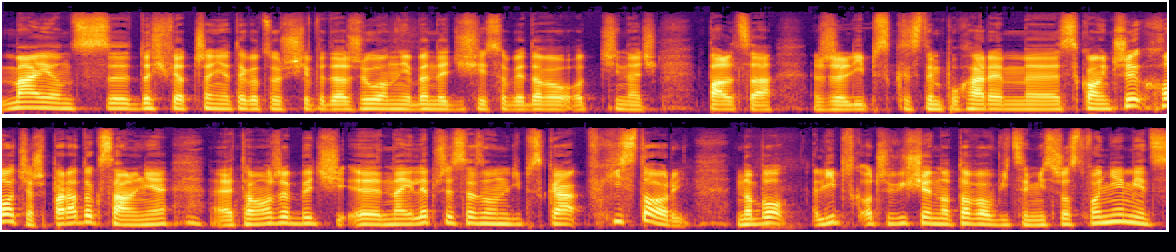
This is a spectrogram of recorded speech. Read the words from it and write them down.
mając doświadczenie tego, co już się wydarzyło, nie będę dzisiaj sobie dawał odcinać palca, że Lipsk z tym pucharem e, skończy, chociaż paradoksalnie e, to może być najlepszy sezon Lipska w historii, no bo Lipsk oczywiście notował wicemistrzostwo Niemiec,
